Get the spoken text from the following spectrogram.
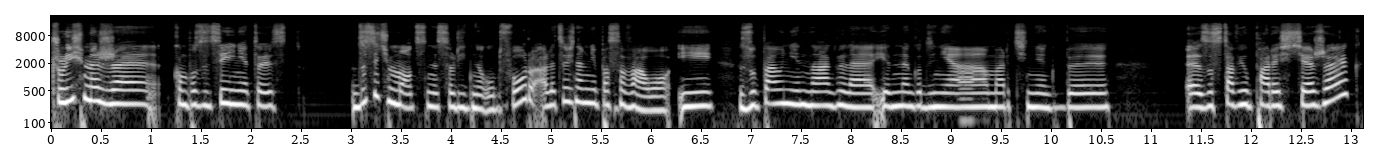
czuliśmy, że kompozycyjnie to jest dosyć mocny, solidny utwór, ale coś nam nie pasowało i zupełnie nagle jednego dnia Marcin jakby e, zostawił parę ścieżek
